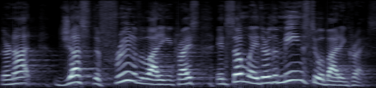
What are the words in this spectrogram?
they're not just the fruit of abiding in Christ. In some way, they're the means to abiding in Christ.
